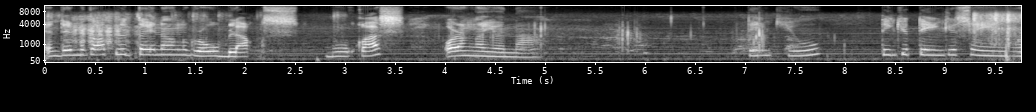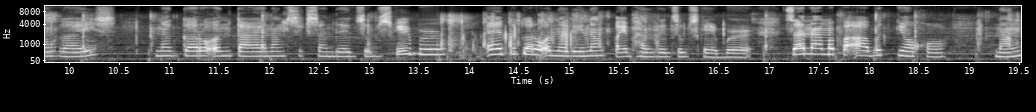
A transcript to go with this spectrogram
And then mag-upload tayo ng Roblox bukas or ngayon na. Thank you. Thank you, thank you sa inyo guys. Nagkaroon tayo ng 600 subscriber at nagkaroon na rin ng 500 subscriber. Sana mapaabot nyo ako ng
